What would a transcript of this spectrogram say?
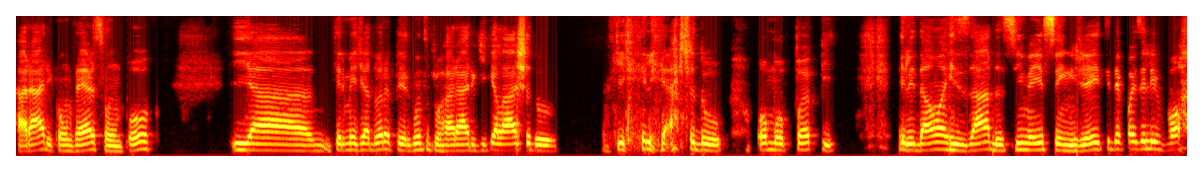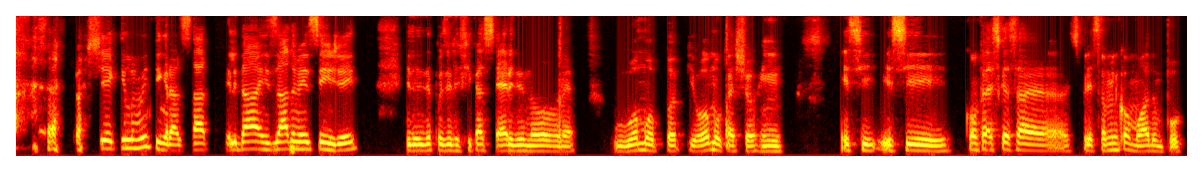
Harari conversam um pouco e a intermediadora pergunta pro Harari o que, que ela acha do, o que, que ele acha do Homo Puppy. Ele dá uma risada assim meio sem jeito e depois ele volta. Eu achei aquilo muito engraçado. Ele dá uma risada meio sem jeito, e depois ele fica sério de novo, né? O homo pup, homo cachorrinho. Esse, esse, confesso que essa expressão me incomoda um pouco.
